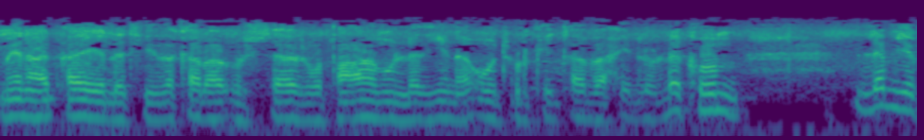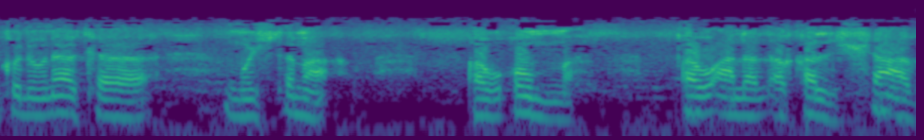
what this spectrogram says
من الآية التي ذكرها الأستاذ وطعام الذين أوتوا الكتاب حل لكم لم يكن هناك مجتمع أو أمة أو على الأقل شعب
